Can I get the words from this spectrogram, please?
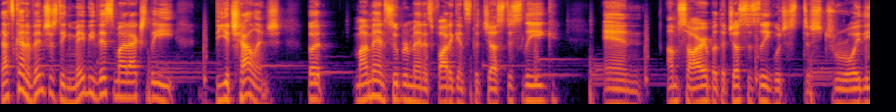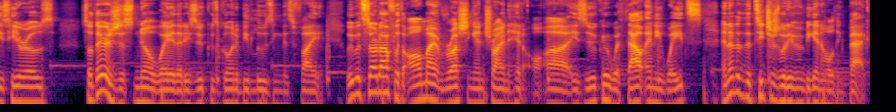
That's kind of interesting. Maybe this might actually be a challenge. But my man Superman has fought against the Justice League, and I'm sorry, but the Justice League would just destroy these heroes. So there is just no way that Izuku's going to be losing this fight. We would start off with All Might rushing in trying to hit uh, Izuku without any weights, and none of the teachers would even begin holding back.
